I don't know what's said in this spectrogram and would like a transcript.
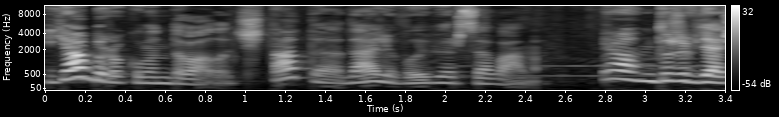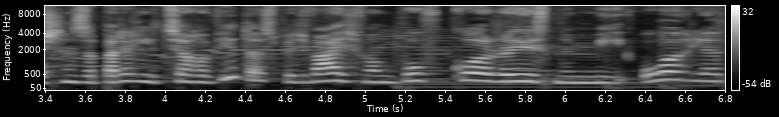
я би рекомендувала читати, а далі вибір за вами. Я вам дуже вдячна за перегляд цього відео. Сподіваюсь, вам був корисним мій огляд.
